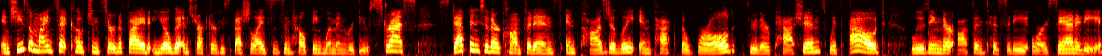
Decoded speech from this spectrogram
And she's a mindset coach and certified yoga instructor who specializes in helping women reduce stress, step into their confidence, and positively impact the world through their passions without losing their authenticity or sanity.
